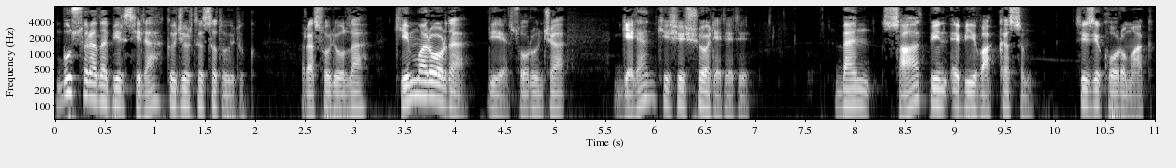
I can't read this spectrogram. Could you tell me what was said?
Bu sırada bir silah gıcırtısı duyduk. Resulullah, kim var orada diye sorunca, gelen kişi şöyle dedi. Ben Sa'd bin Ebi Vakkas'ım. Sizi korumak,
